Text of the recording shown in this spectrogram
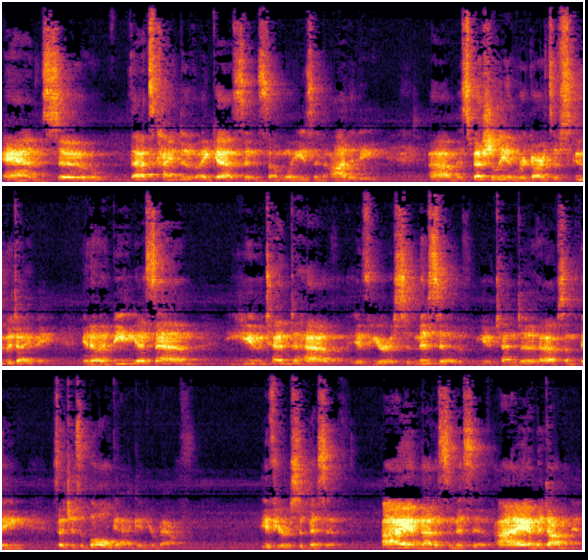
And so that's kind of, I guess, in some ways an oddity, um, especially in regards of scuba diving. You know, in BDSM, you tend to have, if you're a submissive, you tend to have something such as a ball gag in your mouth, if you're a submissive. I am not a submissive, I am a dominant.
